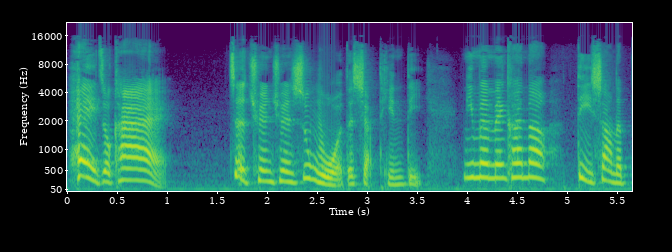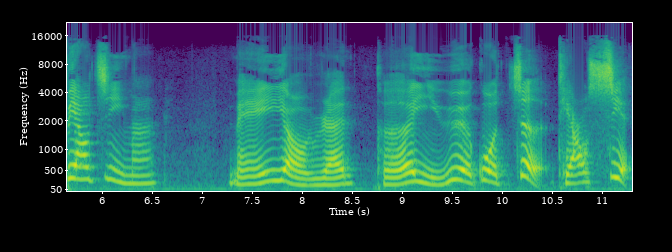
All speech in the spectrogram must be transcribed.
嘿，走开！这圈圈是我的小天地，你们没看到地上的标记吗？没有人可以越过这条线。”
